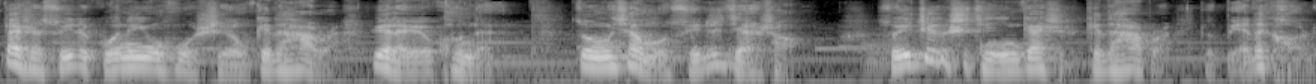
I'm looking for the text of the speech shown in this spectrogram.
但是随着国内用户使用 GitHub 越来越困难，作文项目随之减少，所以这个事情应该是 GitHub 有别的考虑。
